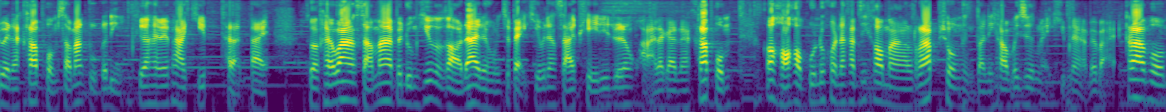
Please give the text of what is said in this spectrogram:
ด้วยนะครับ ผมสามารถกดกระดิ่งเพื่อให้ไม่พลาดคลิปถัดไป ส่วนใครว่างสามารถไปดูคลิปเก่าๆได้ เดี๋ยวผมจะแปะคลิปไว้ทางซ้ายเพจนี้ด้วยทางขวาแล้วกันนะครับผมก็ขอขอบคุณทุกคนนะครับที่เข้ามารับชมถึงตอนนี้ครับไว้เจอกันใหม่คลิปหน้าบ๊ายบายครับผม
